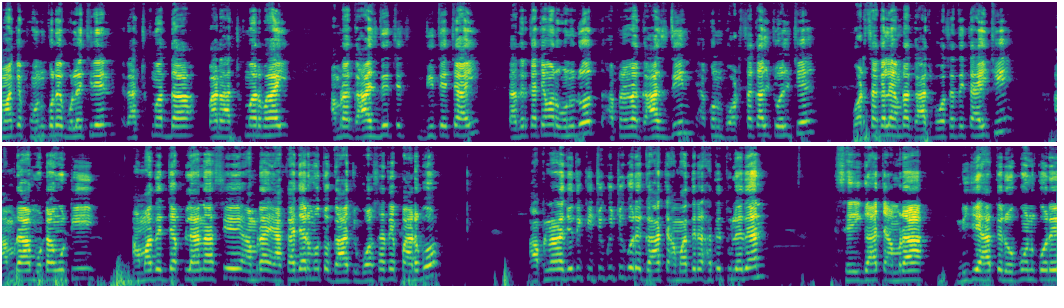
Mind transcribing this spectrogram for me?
আমাকে ফোন করে বলেছিলেন, রাজকুমার দা বা রাজকুমার ভাই, আমরা গাছ দিতে দিতে চাই, তাদের কাছে আমার অনুরোধ, আপনারা গাছ দিন, এখন বর্ষাকাল চলছে, বর্ষাকালে আমরা গাছ বসাতে চাইছি। আমরা মোটামুটি, আমাদের যা প্ল্যান আছে, আমরা এক হাজার মতো গাছ বসাতে পারব। আপনারা যদি কিছু কিছু করে গাছ আমাদের হাতে তুলে দেন সেই গাছ আমরা নিজে হাতে রোপণ করে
